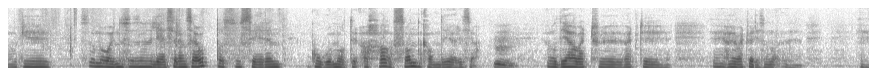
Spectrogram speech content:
og så med årene så leser en seg opp, og så ser en gode måter Aha, sånn kan det gjøres, ja. mm, Og det har vært, vært eh, har jo vært veldig sånn eh, eh,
